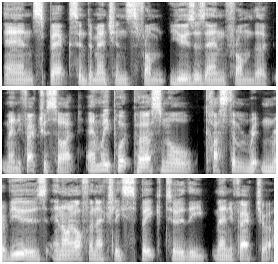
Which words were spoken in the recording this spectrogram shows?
and specs and dimensions from users and from the manufacturer's site, and we put personal custom written reviews, and I often actually speak to the manufacturer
